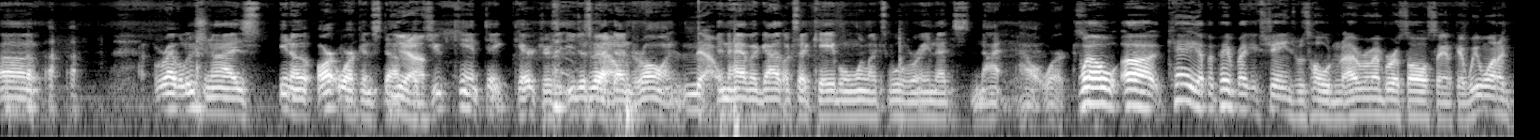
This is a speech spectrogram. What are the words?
uh, revolutionized, you know, artwork and stuff. Yeah. But you can't take characters that you just No. got done drawing No. and have a guy that looks like Cable and one looks Wolverine. That's not how it works. Well, uh, Kay up at Paperback Exchange was holding. I remember us all saying, "Okay, we want a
